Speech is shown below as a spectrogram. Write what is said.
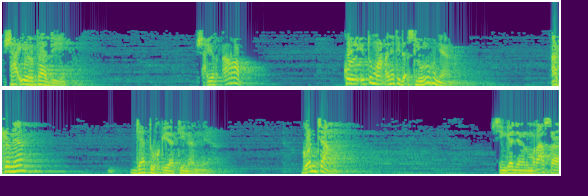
syair tadi, syair Arab. Kul itu maknanya tidak seluruhnya. Akhirnya jatuh keyakinannya. Goncang. Sehingga jangan merasa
